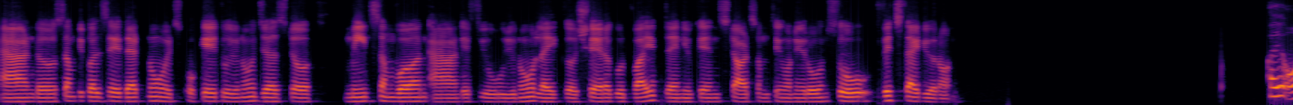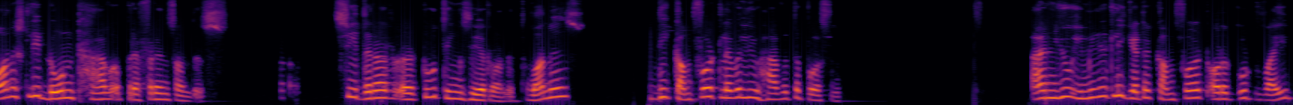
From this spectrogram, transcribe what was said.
And uh, some people say that no, it's okay to you know just uh, meet someone and if you you know like uh, share a good vibe then you can start something on your own. So which side you're on? I honestly don't have a preference on this. See there are uh, two things here on it one is the comfort level you have with the person. And you immediately get a comfort or a good vibe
